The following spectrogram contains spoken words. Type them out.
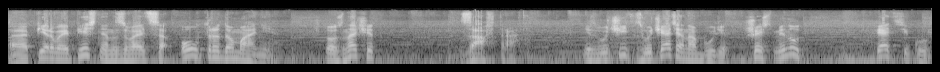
Э, Первая песня называется «Олтро Домани», что значит «завтра». И звучит, звучать она будет 6 минут 5 секунд.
